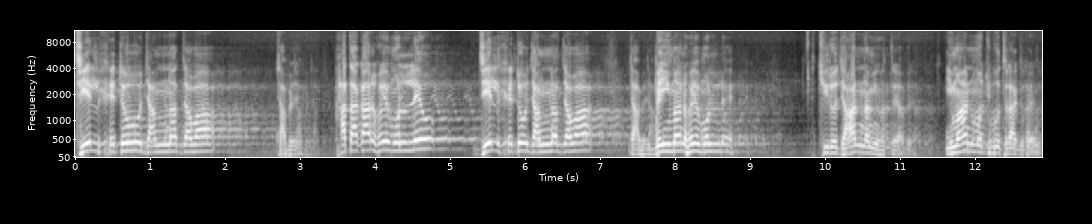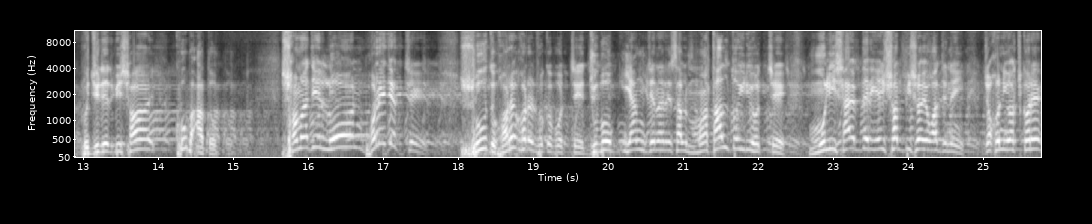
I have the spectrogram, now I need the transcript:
জেল খেটেও জান্নাত যাওয়া যাবে। খাতাকার হয়ে মরলেও জেল খেটেও জান্নাত যাওয়া যাবে। বেঈমান হয়ে মরলে চির জাহান্নামী হতে হবে। ইমান মজবুত রাখবেন। হুজুরের বিষয় খুব আদব। সমাজে লোন ভরে যাচ্ছে, সুদ ঘরে ঘরে ঢুকে পড়ছে, যুবক ইয়াং জেনারেশন মাতাল তৈরি হচ্ছে। মুলি সাহেবদের এই সব বিষয়ে ওয়াজ নেই। যখনই ওয়াজ করে,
